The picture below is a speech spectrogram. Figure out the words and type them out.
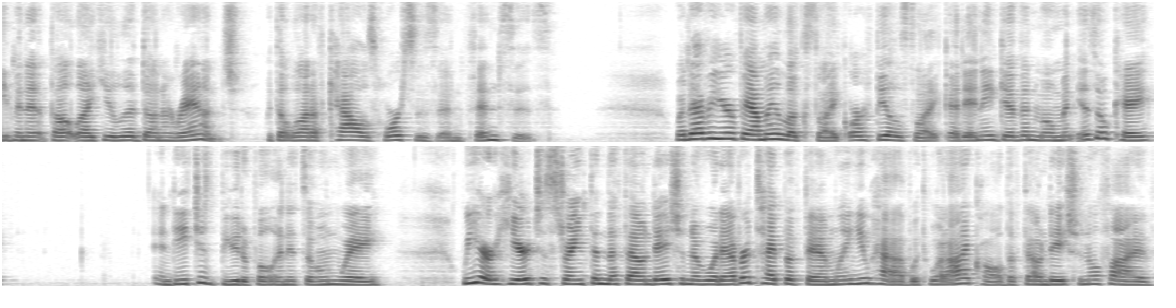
even it felt like you lived on a ranch with a lot of cows, horses, and fences. Whatever your family looks like or feels like at any given moment is okay, and each is beautiful in its own way. We are here to strengthen the foundation of whatever type of family you have with what I call the foundational five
